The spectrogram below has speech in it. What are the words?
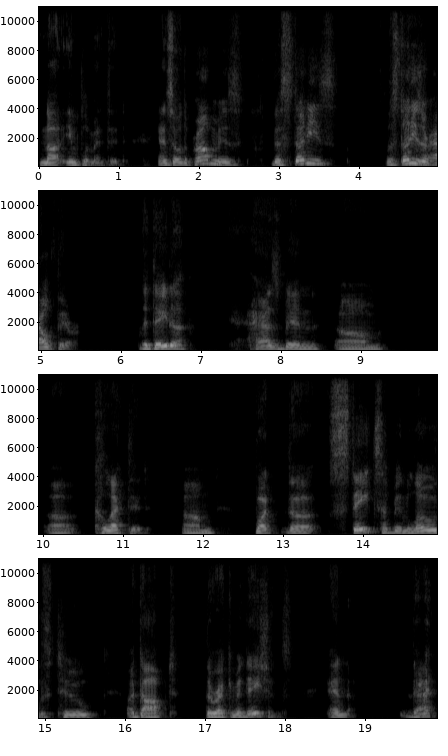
not implemented. And so the problem is the studies the studies are out there. The data has been um, uh, collected, um, but the states have been loath to adopt the recommendations, and that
